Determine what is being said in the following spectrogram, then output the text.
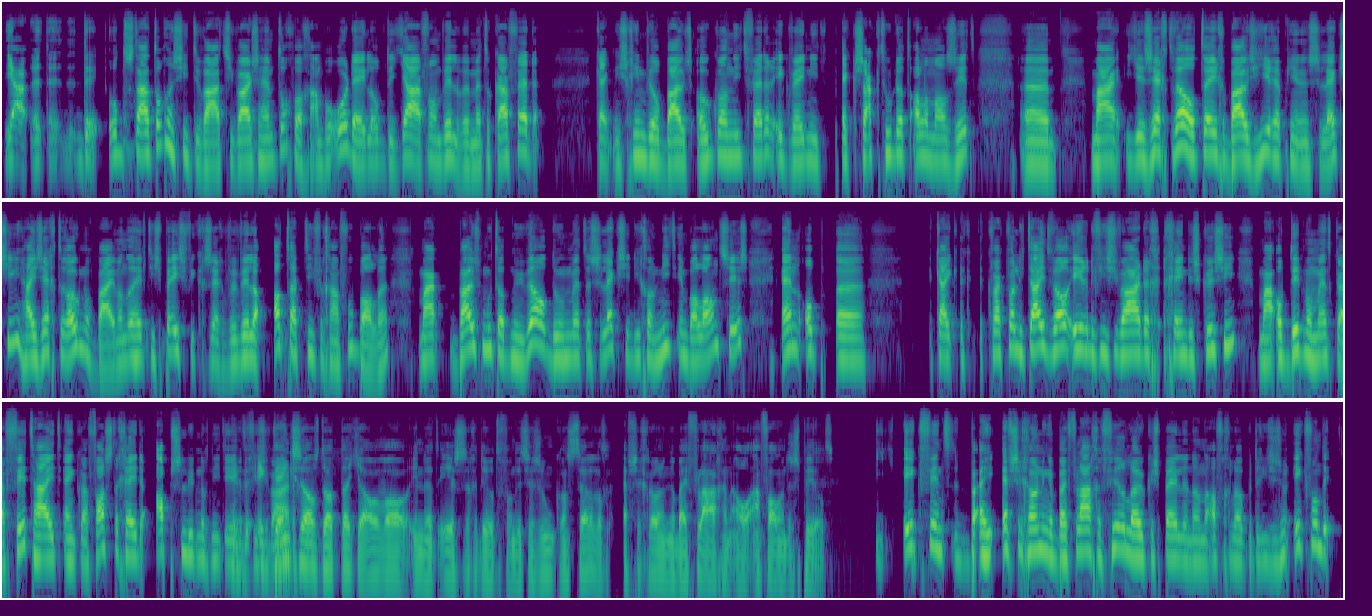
ja, het- er ontstaat toch een situatie waar ze hem toch wel gaan beoordelen op dit jaar van willen we met elkaar verder. Kijk, misschien wil Buis ook wel niet verder. Ik weet niet exact hoe dat allemaal zit. Eh, maar je zegt wel tegen Buis, hier heb je een selectie. Hij zegt er ook nog bij, want dan heeft hij specifiek gezegd... we willen attractiever gaan voetballen. Maar Buis moet dat nu wel doen met een selectie die gewoon niet in balans is. En op... eh, Kijk, qua kwaliteit wel eredivisiewaardig, geen discussie. Maar op dit moment qua fitheid en qua vastigheden absoluut nog niet Ik, ik eredivisiewaardig. denk zelfs dat, dat je al wel in het eerste gedeelte van dit seizoen kan stellen dat FC Groningen bij Vlagen al aanvallender speelt. Ik vind bij FC Groningen bij Vlagen veel leuker spelen dan de afgelopen drie seizoenen. Ik vond de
